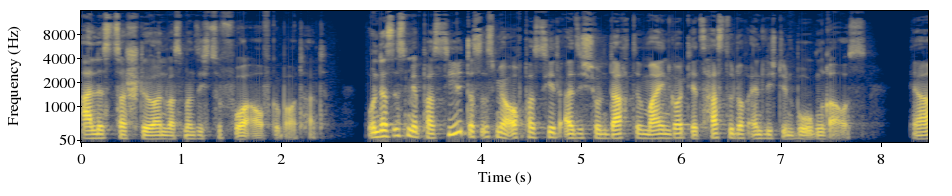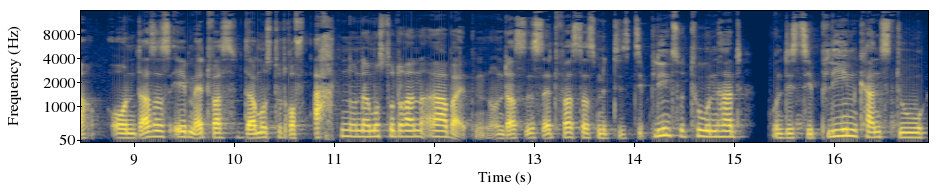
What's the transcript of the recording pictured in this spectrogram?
alles zerstören, was man sich zuvor aufgebaut hat. Und das ist mir passiert, das ist mir auch passiert, als ich schon dachte, mein Gott, jetzt hast du doch endlich den Bogen raus. Ja, und das ist eben etwas, da musst du drauf achten und da musst du dran arbeiten. Und das ist etwas, das mit Disziplin zu tun hat. Und Disziplin kannst du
